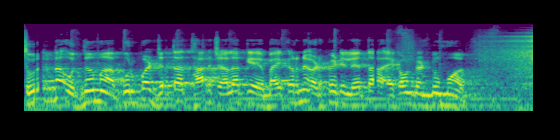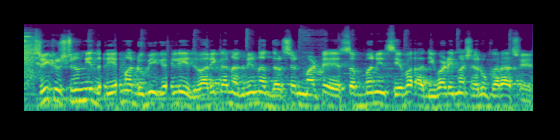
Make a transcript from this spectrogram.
સુરતના ઉધનામાં પૂરપાટ જતા થાર ચાલકે બાઇકરને અડફેટે લેતા એકાઉન્ટન્ટનું મોત. શ્રી કૃષ્ણની દરિયામાં ડૂબી ગયેલી દ્વારિકા નગરીના દર્શન માટે સબમરીન સેવા દિવાળીમાં શરૂ કરાશે.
